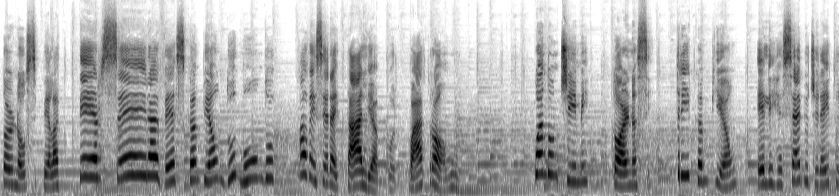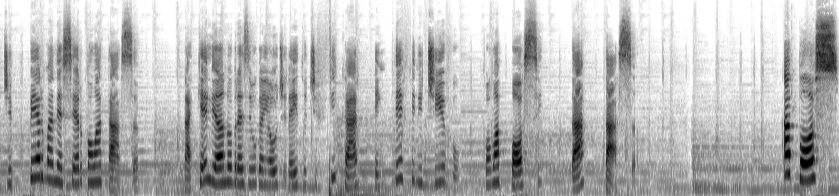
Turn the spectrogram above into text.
tornou-se pela terceira vez campeão do mundo ao vencer a Itália por 4 a 1. Quando um time torna-se tricampeão, ele recebe o direito de permanecer com a taça. Naquele ano, o Brasil ganhou o direito de ficar em definitivo com a posse da taça. Após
